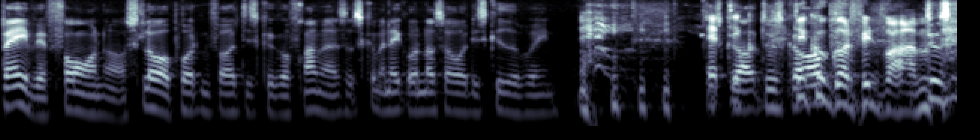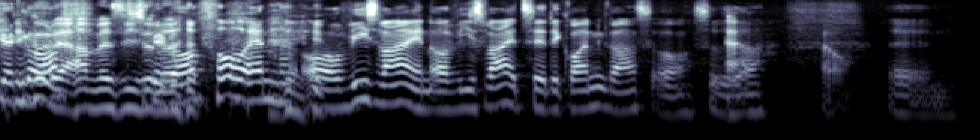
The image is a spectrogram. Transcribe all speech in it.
bag ved foran og slår på den for, at de skal gå fremad, så skal man ikke undre sig over, at de skider på en. Du skal, ja, det, du skal det op, kunne godt finde for ham. Du skal, det gå, op, ham at sige du skal gå op foran og vise vejen, og vise vej til det grønne græs og så videre. Ja. Ja. Øhm,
